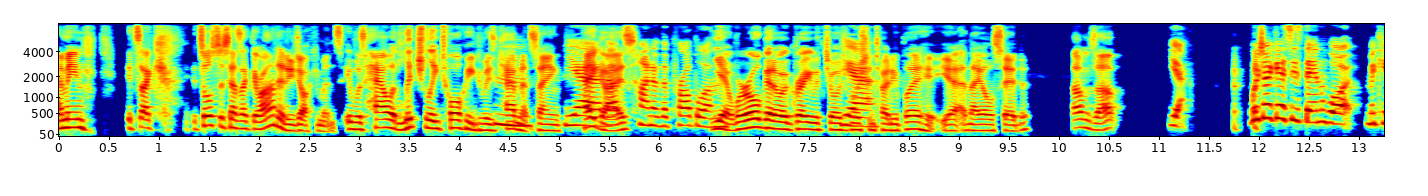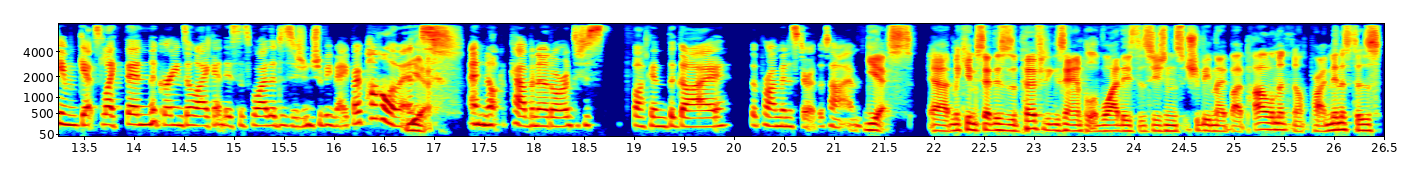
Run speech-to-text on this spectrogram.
I mean, it's like it also sounds like there aren't any documents. It was Howard literally talking to his Mm. cabinet saying, Yeah, "Hey that's guys, kind of the problem. yeah, we're all going to agree with George Bush and Tony Blair here." Yeah, and they all said, "Thumbs up." Yeah. Which I guess is then what McKim gets like, then the Greens are like, and this is why the decision should be made by Parliament Yes. and not cabinet or just fucking the guy, the Prime Minister at the time. Yes, uh, McKim said this is a perfect example of why these decisions should be made by Parliament, not prime ministers.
